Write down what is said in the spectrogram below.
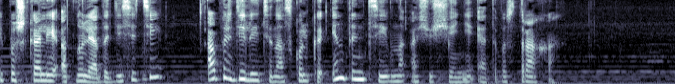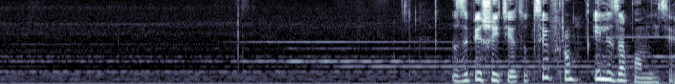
И по шкале от 0 до 10 определите, насколько интенсивно ощущение этого страха. Запишите эту цифру или запомните.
